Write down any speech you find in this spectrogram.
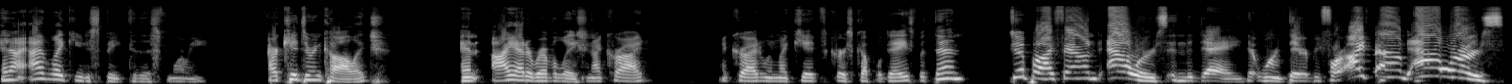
And I, I'd like you to speak to this for me. Our kids are in college, and I had a revelation. I cried. I cried when my kid first couple days, but then I found hours in the day that weren't there before. I found hours.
